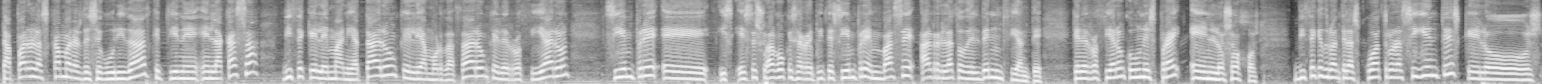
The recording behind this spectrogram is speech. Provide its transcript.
taparon las cámaras de seguridad que tiene en la casa, dice que le maniataron, que le amordazaron, que le rociaron, siempre, eh, y eso es algo que se repite siempre en base al relato del denunciante, que le rociaron con un spray en los ojos. Dice que durante las cuatro horas siguientes que los,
